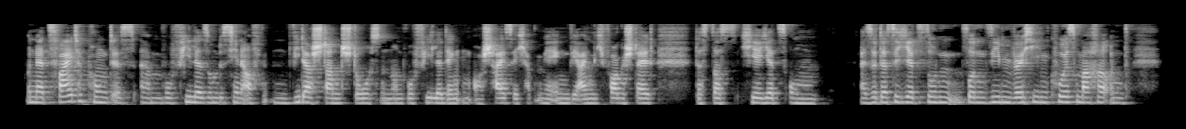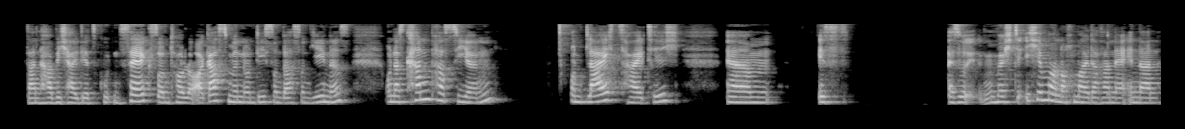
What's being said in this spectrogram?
Und der zweite Punkt ist, ähm, wo viele so ein bisschen auf einen Widerstand stoßen und wo viele denken, oh scheiße, ich habe mir irgendwie eigentlich vorgestellt, dass das hier jetzt um, also dass ich jetzt so, ein, so einen siebenwöchigen Kurs mache und dann habe ich halt jetzt guten Sex und tolle Orgasmen und dies und das und jenes. Und das kann passieren. Und gleichzeitig ähm, ist also möchte ich immer noch mal daran erinnern,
